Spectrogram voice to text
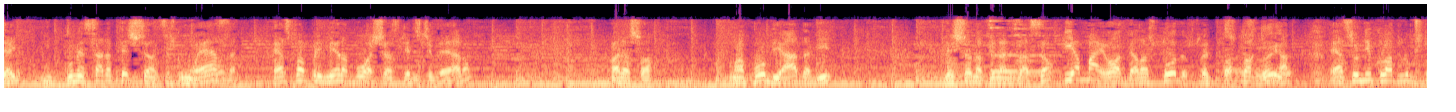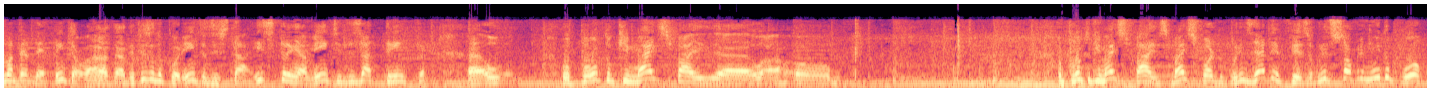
e aí começaram a ter chances, como essa. Essa foi a primeira boa chance que eles tiveram. Olha só, uma bobeada ali, deixando a finalização, e a maior delas todas, foi toque essa, o Nico Lopes não costuma perder. Então, a, a, defesa do Corinthians está estranhamente desatenta. Uh, o, o ponto que mais faz. Uh, o, o, o ponto que mais faz, mais forte do Corinthians é a defesa. O Corinthians sofre muito pouco.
